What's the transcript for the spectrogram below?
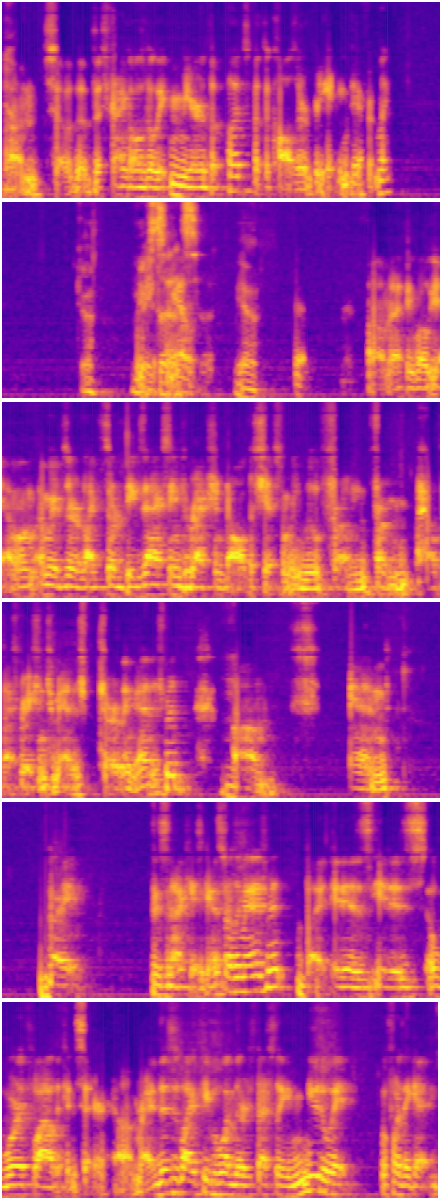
Yeah. Um, so the, the strangles really mirror the puts, but the calls are behaving differently. Okay. Makes sense. sense. Yeah. Um, and I think, well, yeah, well, and we observe like sort of the exact same direction to all the shifts when we move from from health expiration to manage to early management. Um, and right, this is not a case against early management, but it is it is worthwhile to consider. Um, right, and this is why people, when they're especially new to it, before they get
